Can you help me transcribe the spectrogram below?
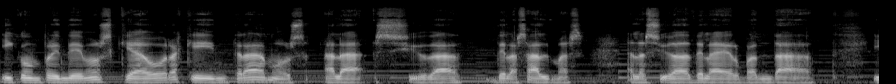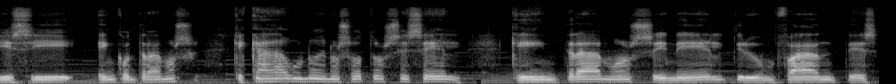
Y comprendemos que ahora que entramos a la ciudad de las almas, a la ciudad de la hermandad, y si encontramos que cada uno de nosotros es Él, entramos en Él triunfantes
